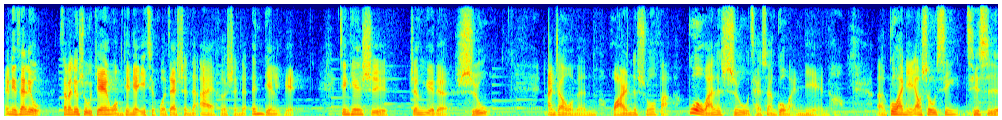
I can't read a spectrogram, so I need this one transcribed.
恩典三六五，三百六十五天，我们天天一起活在神的爱和神的恩典里面。今天是正月的十五，按照我们华人的说法，过完了十五才算过完年哈。呃，过完年要收心，其实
